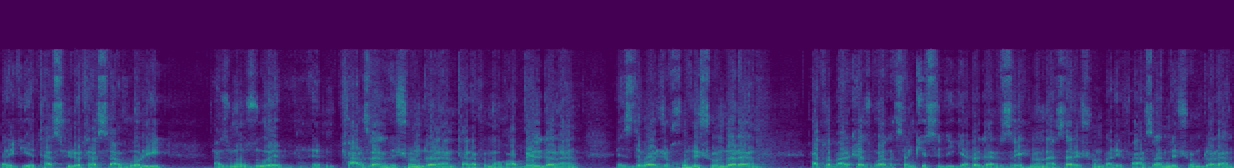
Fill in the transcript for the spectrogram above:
برای که یه تصویر و تصوری از موضوع فرزندشون دارن طرف مقابل دارن ازدواج خودشون دارن. حتی برخی از اوقات اصلا کسی دیگر رو در ذهن و نظرشون برای فرزندشون دارن.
